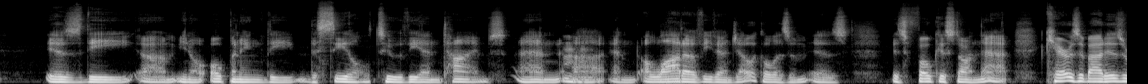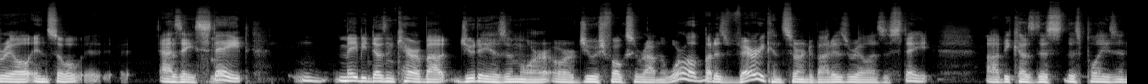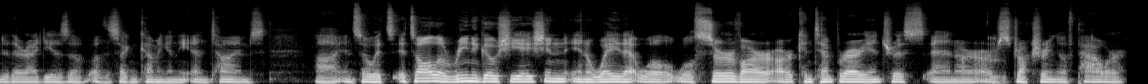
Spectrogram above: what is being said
is the um, you know opening the the seal to the end times, and uh, and a lot of evangelicalism is is focused on that, cares about Israel and so as a state maybe doesn't care about Judaism or, or Jewish folks around the world, but is very concerned about Israel as a state uh, because this this plays into their ideas of, of the second coming and the end times. Uh, and so it's it's all a renegotiation in a way that will will serve our, our contemporary interests and our, our structuring of power.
